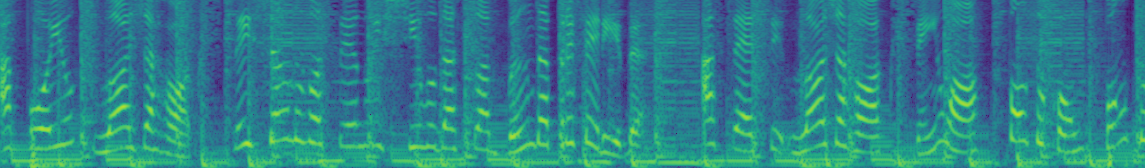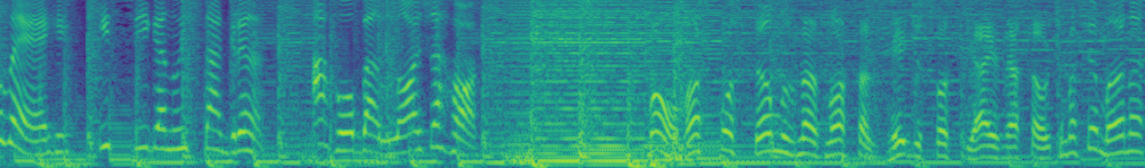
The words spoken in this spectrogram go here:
Apoio Loja Rocks, deixando você no estilo da sua banda preferida. Acesse lojarocks.com.br e siga no Instagram, arroba Loja Rocks. Bom, nós postamos nas nossas redes sociais nessa última semana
